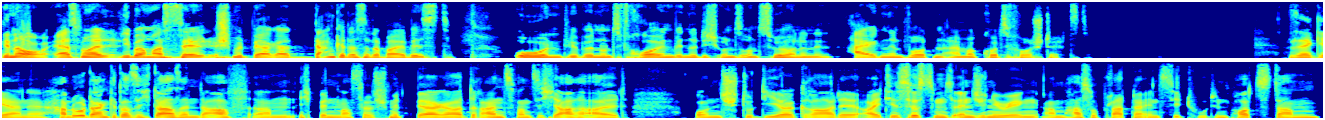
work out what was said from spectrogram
Genau, erstmal lieber Marcel Schmidberger, danke, dass du dabei bist. Und wir würden uns freuen, wenn du dich unseren Zuhörern in eigenen Worten einmal kurz vorstellst. Sehr gerne. Hallo, danke, dass ich da sein darf. Ähm, ich bin Marcel Schmidberger, 23 Jahre alt und studiere gerade IT Systems Engineering am Hasso-Plattner-Institut in Potsdam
